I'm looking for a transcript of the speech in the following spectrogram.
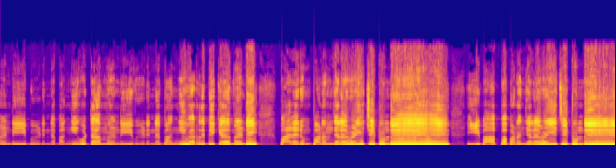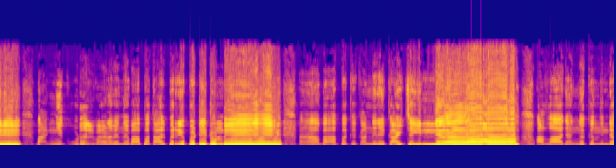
വേണ്ടി ഈ വീടിന്റെ ഭംഗി കൂട്ടാൻ വേണ്ടി ഈ വീടിന്റെ ഭംഗി വർദ്ധിപ്പിക്കാൻ വേണ്ടി പലരും പണം ചെലവഴിച്ചിട്ടുണ്ട്. ഈ ബാപ്പ പണം ചെലവഴിച്ചിട്ടുണ്ട്. ഭംഗി കൂടുതൽ വേണമെന്ന് ബാപ്പ താല്പര്യപ്പെട്ടിട്ടുണ്ട്. ആ ബാപ്പക്ക് കണ്ണിന് കാഴ്ചയില്ല. അല്ല ഞങ്ങൾക്ക് നിന്റെ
